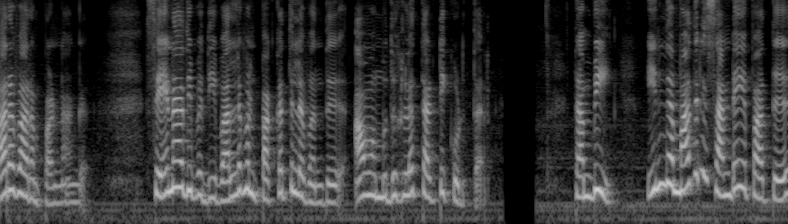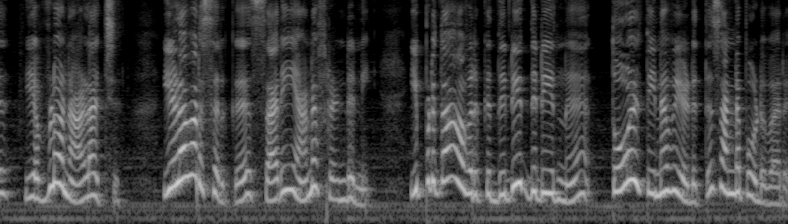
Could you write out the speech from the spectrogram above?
ஆரவாரம் பண்ணாங்க. சேனாதிபதி வல்லவன் பக்கத்தில் வந்து அவன் முதுகில் தட்டி கொடுத்தார். தம்பி இந்த மாதிரி சண்டையை பார்த்து எவ்வளோ நாளாச்சு? இளவரசருக்கு சரியான ஃப்ரெண்டு நீ. இப்படி தான் அவருக்கு திடீர் திடீர்னு தோல் தினவு எடுத்து சண்டை போடுவார்.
